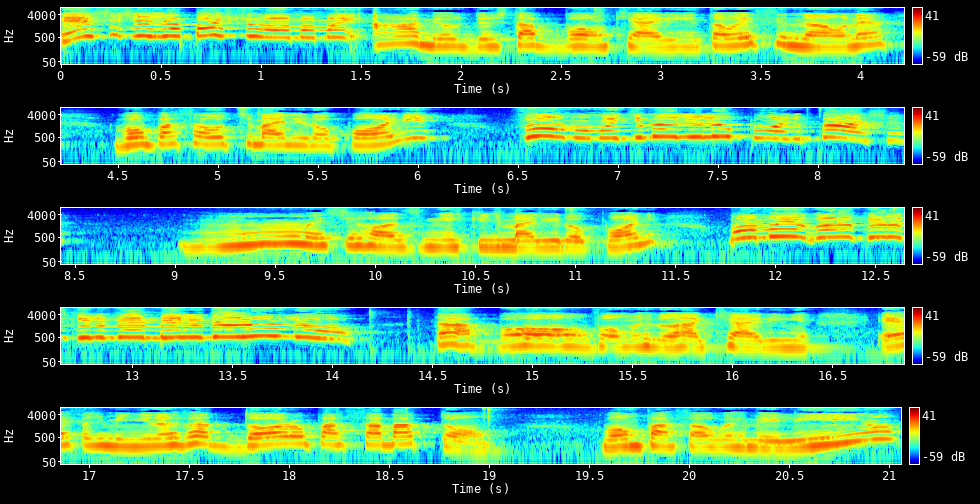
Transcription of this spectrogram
Esse já passou, mamãe. Ah, meu Deus, tá bom, Kiarinha. Então esse não, né? Vamos passar outro de My Little Pony? Vamos, mamãe, de My Little Pony, passa. Hum, esse rosinha aqui de My Little Pony. Mamãe, agora eu quero aquele vermelho da Lulu. Tá bom, vamos lá, Kiarinha. Essas meninas adoram passar batom. Vamos passar o vermelhinho.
